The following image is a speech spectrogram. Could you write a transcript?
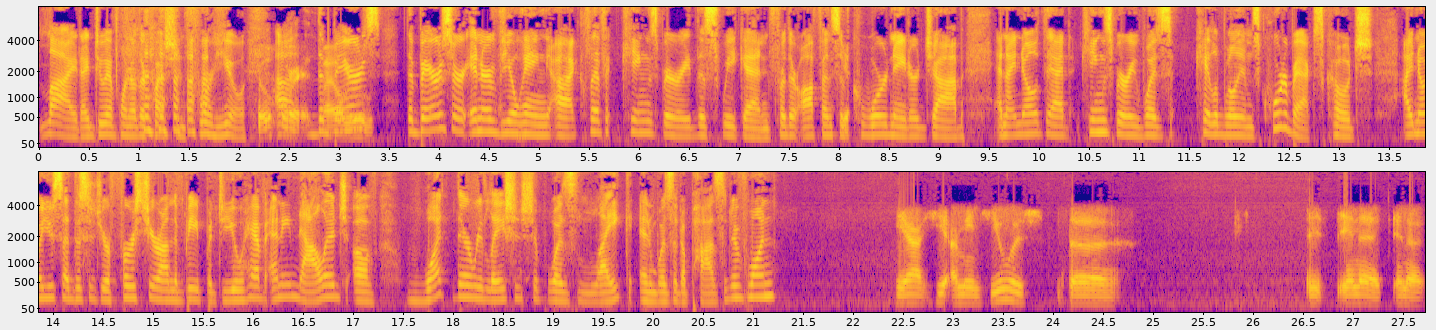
lied. I do have one other question for you. Go for Uh, it, the by Bears, the Bears are interviewing uh, Cliff Kingsbury this weekend for their offensive coordinator job, and I know that Kingsbury was Caleb Williams' quarterbacks coach. I know you said this is your first year on the beat, but do you have any knowledge of what their relationship was like, and was it a positive one? Yeah, he. I mean, he was the in a in a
